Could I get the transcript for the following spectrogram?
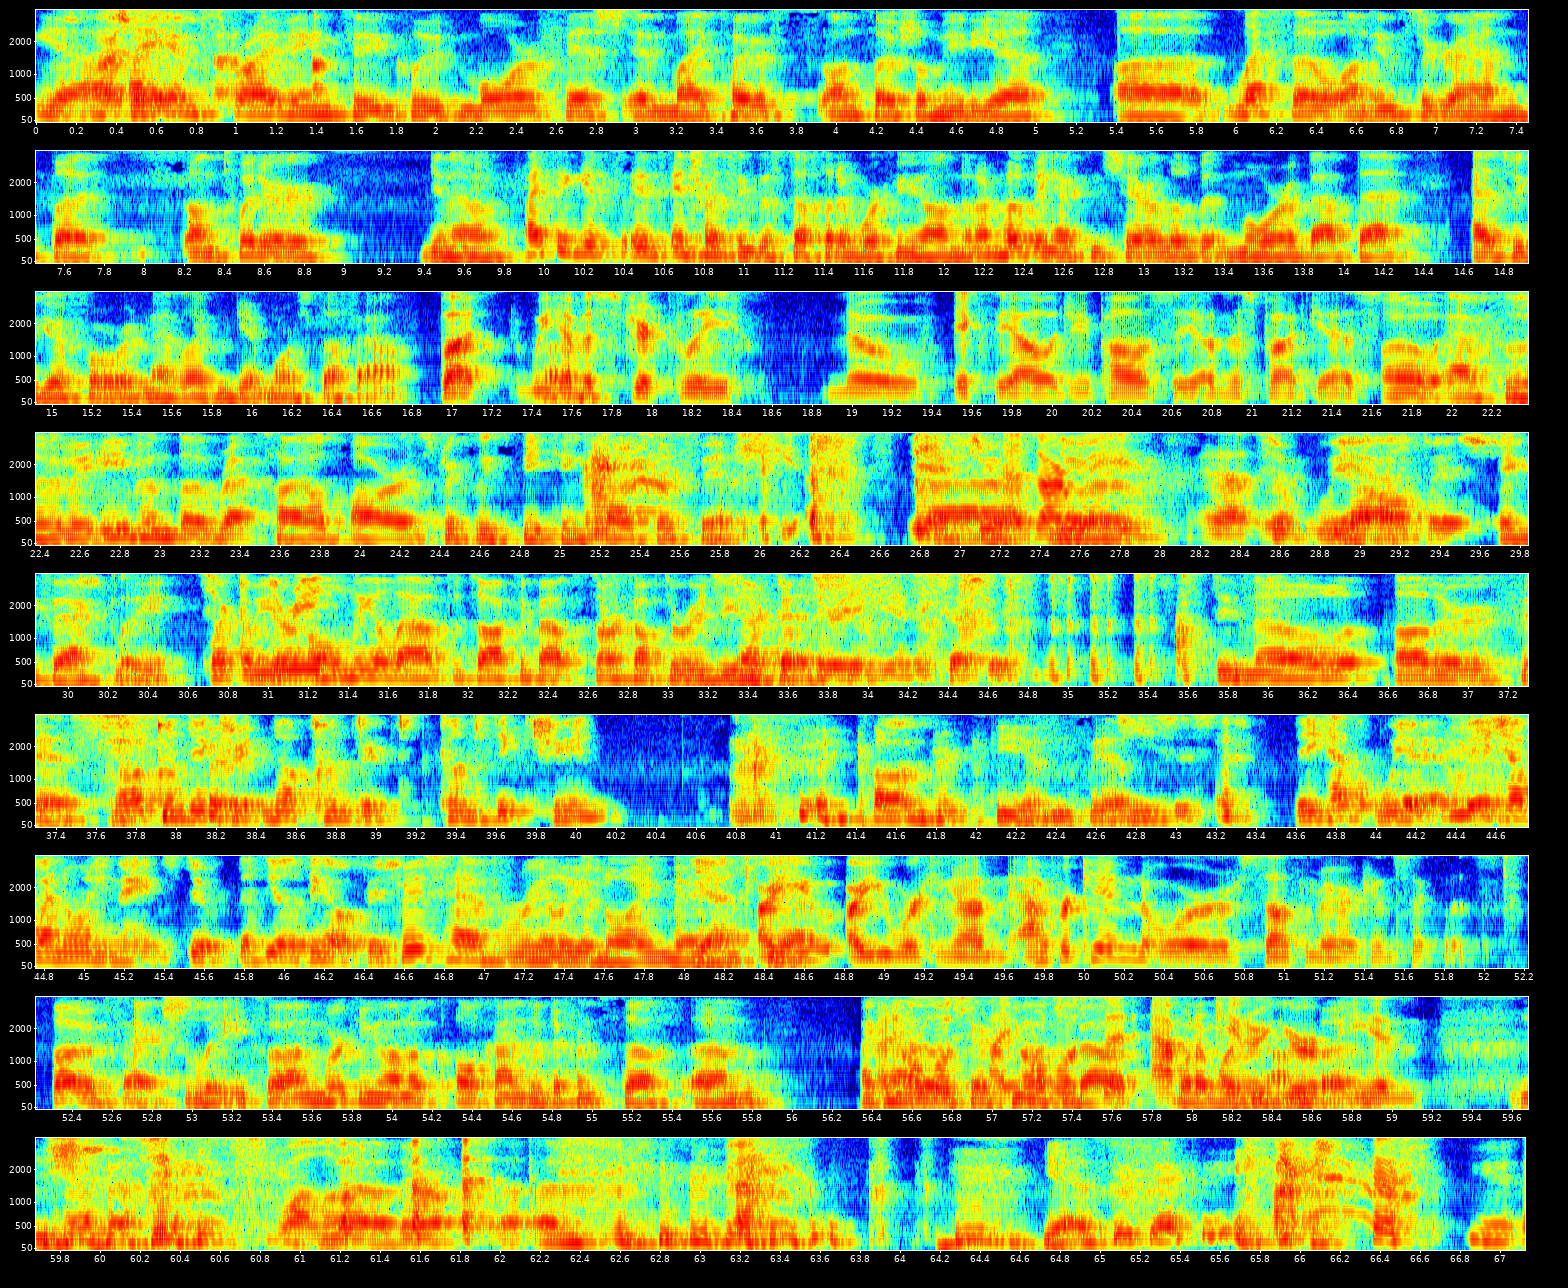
Yeah, I, I am striving to include more fish in my posts on social media. Uh, less so on Instagram, but on Twitter, you know, I think it's it's interesting the stuff that I'm working on, and I'm hoping I can share a little bit more about that as we go forward and as I can get more stuff out. But we So- have a strictly no ichthyology policy on this podcast. Oh, absolutely. Even though reptiles are, strictly speaking, also fish. yes. yeah, it's uh, true. As are we we. are- Yeah. so yeah. we yeah. are all fish. Exactly. We are only allowed to talk about Sarcopterygian fish. Sarcopteridian, exactly. No other fish. No contradiction. No contradic- contradiction. Chondrichthyans, yes. Jesus, they have weird fish have annoying names too. That's the other thing about fish. Fish have really annoying names. Yes. Are Yeah. you are you working on African or South American cichlids? both actually? So I'm working on all kinds of different stuff. Um, I I can't really almost share I too much almost about said what I'm African or working on, but- European swallow. no, there. Are, uh, um, yes, exactly. yeah.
